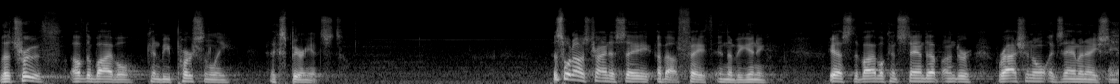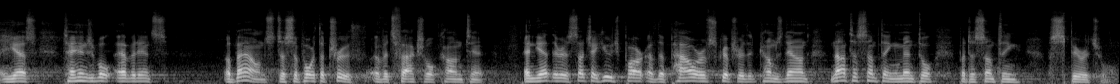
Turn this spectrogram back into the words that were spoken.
the truth of the Bible can be personally experienced. This is what I was trying to say about faith in the beginning. Yes, the Bible can stand up under rational examination. And yes, tangible evidence abounds to support the truth of its factual content. And yet, there is such a huge part of the power of Scripture that comes down not to something mental, but to something spiritual.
